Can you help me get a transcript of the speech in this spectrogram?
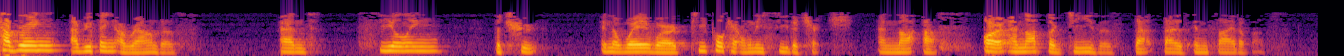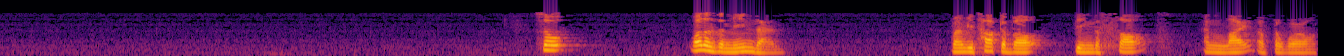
covering everything around us and sealing the truth in a way where people can only see the church and not us, or and not the Jesus that, that is inside of us. So, what does it mean then? When we talk about being the salt and light of the world,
